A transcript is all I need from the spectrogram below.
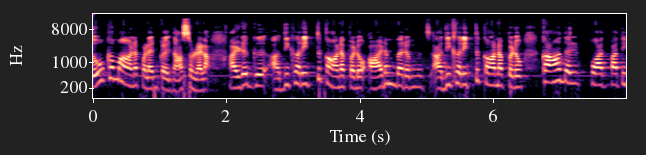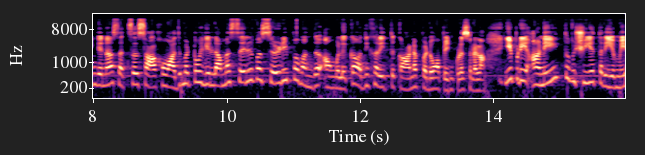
யோகமான பலன்கள் தான் சொல்லலாம். அழகு அதிகரித்து காணப்படும் ஆடம்பரம் அதிகரித்து காணப்படும் காதல் பா பார்த்தீங்கன்னா சக்ஸஸ் ஆகும். அது மட்டும் இல்லாமல் செல்வ செழிப்பு வந்து அவங்களுக்கு அதிகரித்து காணப்படும் அப்படின்னு கூட சொல்லலாம். இப்படி அனைத்து விஷயத்திலையுமே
